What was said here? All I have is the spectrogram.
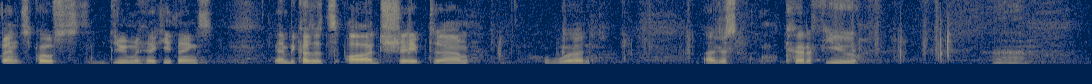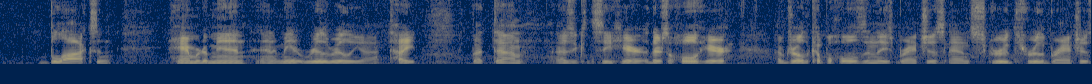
fence posts doohickey things and because it's odd shaped um, wood I just cut a few uh, blocks and hammered them in and it made it really really uh, tight. But um, as you can see here there's a hole here. I've drilled a couple holes in these branches and screwed through the branches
